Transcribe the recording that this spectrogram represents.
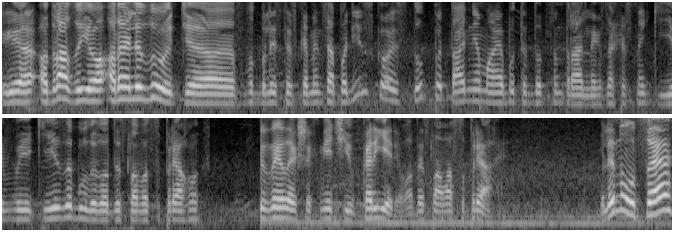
І одразу його реалізують е, футболісти з Кам'янця-Подільського. Ось тут питання має бути до центральних захисників, які забули Владислава Супрягу з найлегших м'ячів в кар'єрі Владислава Супряги. Блін, це.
